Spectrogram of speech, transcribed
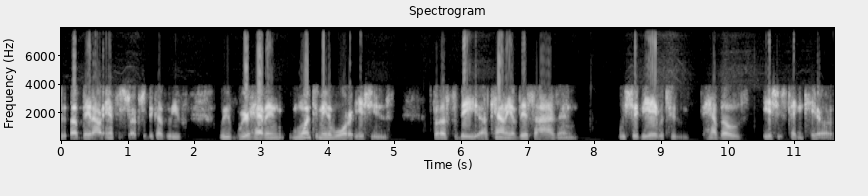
to update our infrastructure because we've we we're having one too many water issues for us to be a county of this size, and we should be able to have those issues taken care of.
